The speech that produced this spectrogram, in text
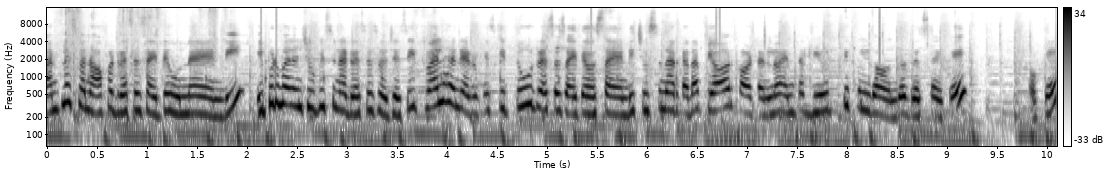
one plus one offer dresses అయితే ఉన్నాయండి. ఇప్పుడు మనం చూపిస్తున్న డ్రెస్సెస్ వచ్చేసి ట్వెల్వ్ హండ్రెడ్ రూపీస్కి టూ డ్రెస్సెస్ అయితే వస్తాయండి. చూస్తున్నారు కదా ప్యూర్ కాటన్లో ఎంత బ్యూటిఫుల్గా ఉందో డ్రెస్ అయితే. ఓకే.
